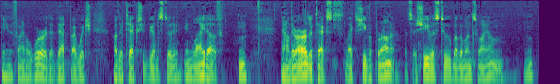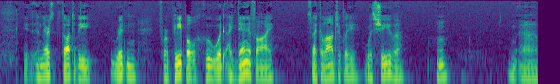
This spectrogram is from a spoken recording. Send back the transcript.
being the final word, that, that by which other texts should be understood in, in light of. Hmm? Now there are other texts like Shiva Purana that says Shiva's tu Bhagavan Swayam, hmm? and they're thought to be written for people who would identify psychologically with Shiva. Hmm? Uh,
